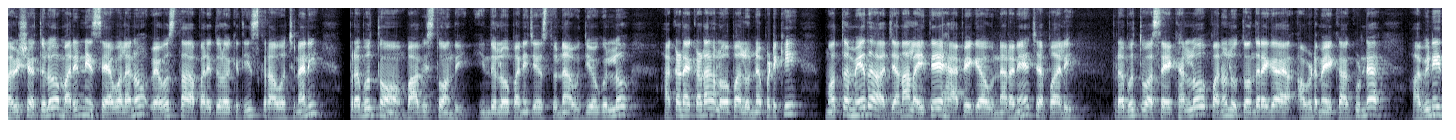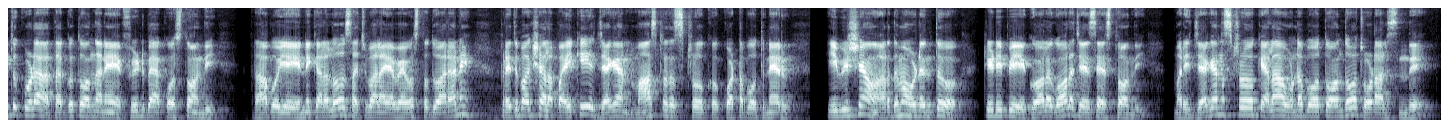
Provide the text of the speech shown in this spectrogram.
భవిష్యత్తులో మరిన్ని సేవలను వ్యవస్థ పరిధిలోకి తీసుకురావచ్చునని ప్రభుత్వం భావిస్తోంది. ఇందులో పనిచేస్తున్న ఉద్యోగుల్లో అక్కడక్కడ లోపాలు ఉన్నప్పటికీ మొత్తం మీద జనాలైతే హ్యాపీగా ఉన్నారనే చెప్పాలి. ప్రభుత్వ శాఖల్లో పనులు తొందరగా అవడమే కాకుండా అవినీతి కూడా తగ్గుతోందనే ఫీడ్బ్యాక్ వస్తోంది. రాబోయే ఎన్నికలలో సచివాలయ వ్యవస్థ ద్వారానే ప్రతిపక్షాలపైకి జగన్ మాస్టర్ స్ట్రోక్ కొట్టబోతున్నారు. ఈ విషయం అర్థమవడంతో టీడీపీ గోలగోల చేసేస్తోంది. మరి జగన్ స్ట్రోక్ ఎలా ఉండబోతోందో చూడాల్సిందే.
